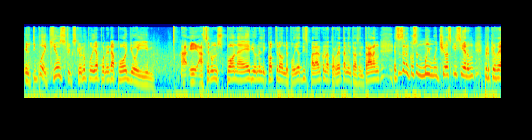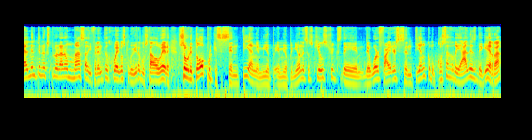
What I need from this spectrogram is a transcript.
el tipo de killstreaks que uno podía poner apoyo y eh, hacer un spawn aéreo, un helicóptero donde podías disparar con la torreta mientras entraran. Estas eran cosas muy muy chivas que hicieron, pero que realmente no exploraron más a diferentes juegos que me hubiera gustado ver. Sobre todo porque se sentían, en mi, en mi opinión, esos killstreaks de, de Warfighter se sentían como cosas reales de guerra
